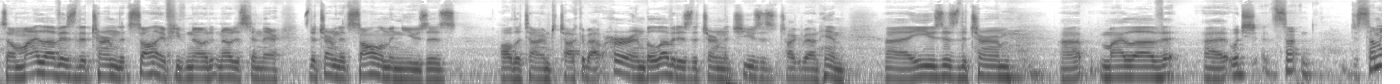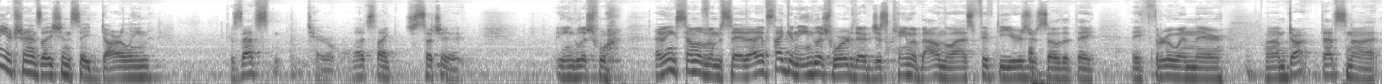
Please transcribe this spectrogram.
so my love is the term that Sol- if you've not- noticed in there, it's the term that Solomon uses all the time to talk about her, and beloved is the term that she uses to talk about him. Uh, he uses the term uh, my love, which some, some of your translations say darling because that's terrible. That's like such a English word. I think some of them say that it's like an English word that just came about in the last 50 years or so that they they threw in there. Um, that's not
